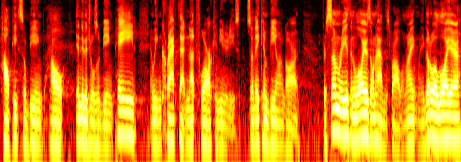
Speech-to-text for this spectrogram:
how peaks are being, how individuals are being paid, and we can crack that nut for our communities so they can be on guard. For some reason, lawyers don't have this problem, right? When you go to a lawyer,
